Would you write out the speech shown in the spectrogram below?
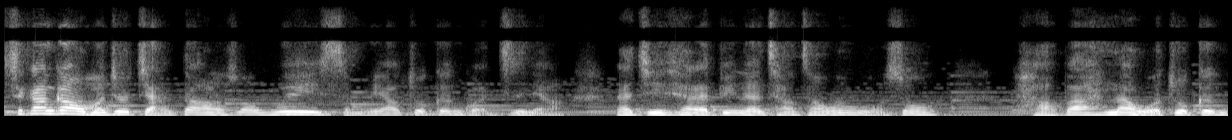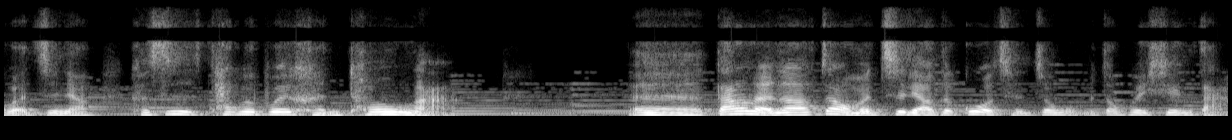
是刚刚我们就讲到了说为什么要做根管治疗，那接下来病人常常问我说，好吧，那我做根管治疗，可是他会不会很痛啊？呃，当然了，在我们治疗的过程中，我们都会先打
